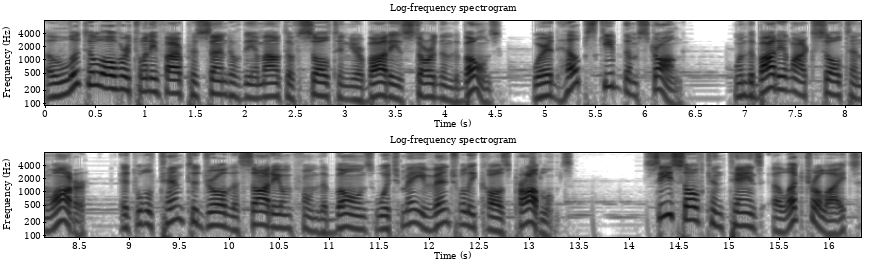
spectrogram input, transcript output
A little over 25% of the amount of salt in your body is stored in the bones, where it helps keep them strong. When the body lacks salt and water, it will tend to draw the sodium from the bones, which may eventually cause problems. Sea salt contains electrolytes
